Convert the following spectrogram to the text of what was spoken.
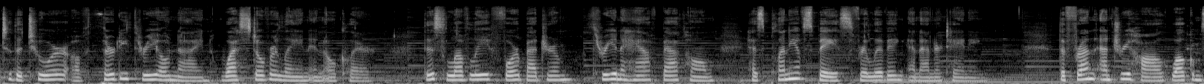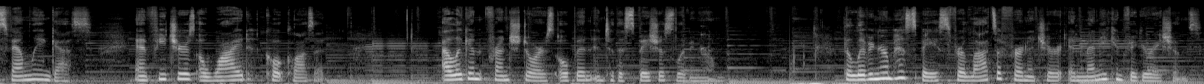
to the tour of 3309 Westover Lane in Eau Claire. This lovely four bedroom, three and a half bath home has plenty of space for living and entertaining. The front entry hall welcomes family and guests and features a wide coat closet. Elegant French doors open into the spacious living room. The living room has space for lots of furniture in many configurations.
